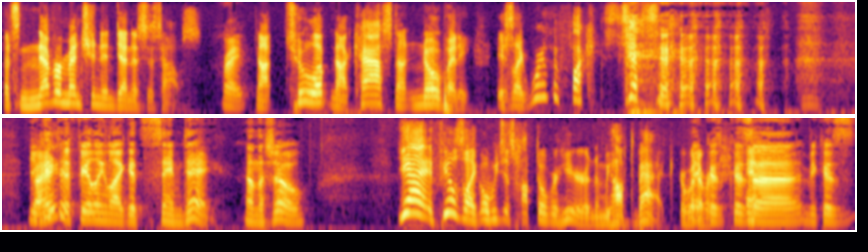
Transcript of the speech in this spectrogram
That's never mentioned in Dennis's house. Right. Not Tulip, not Cass, not nobody. It's like, where the fuck is Jesse? you Right? get the feeling like it's the same day on the show. yeah, it feels like, oh, we just hopped over here and then we hopped back or whatever. Because And- uh, because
